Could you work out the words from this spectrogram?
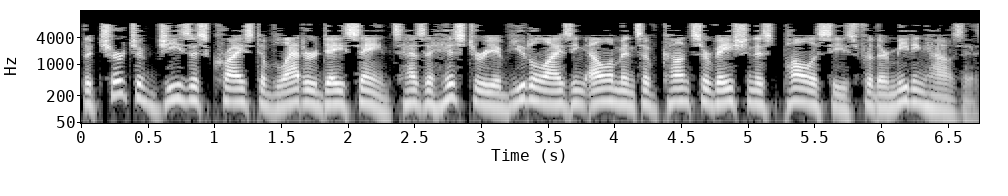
The Church of Jesus Christ of Latter-day Saints has a history of utilizing elements of conservationist policies for their meetinghouses.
